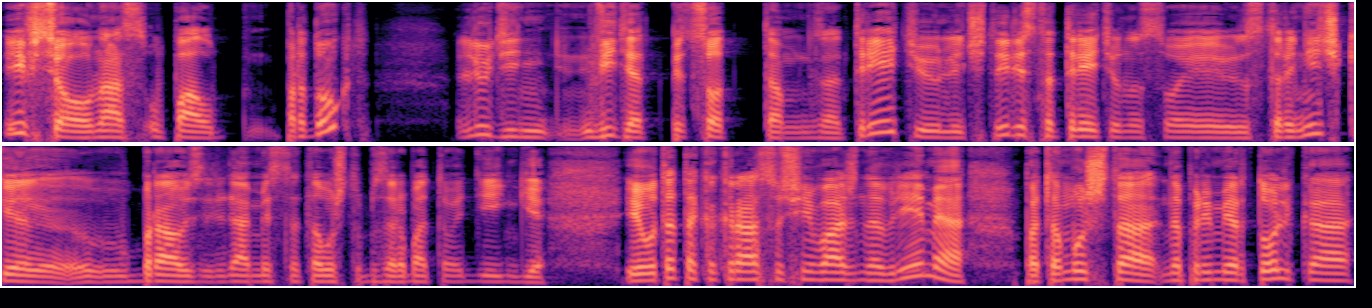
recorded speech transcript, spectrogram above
И все, у нас упал продукт, люди видят 500, там, не знаю, третью или 403 на своей страничке э, в браузере, да, вместо того, чтобы зарабатывать деньги. И вот это как раз очень важное время, потому что, например, только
